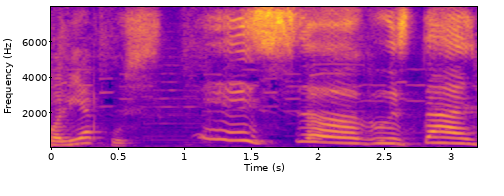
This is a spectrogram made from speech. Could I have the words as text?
Boliacus. Eso, Gustavo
